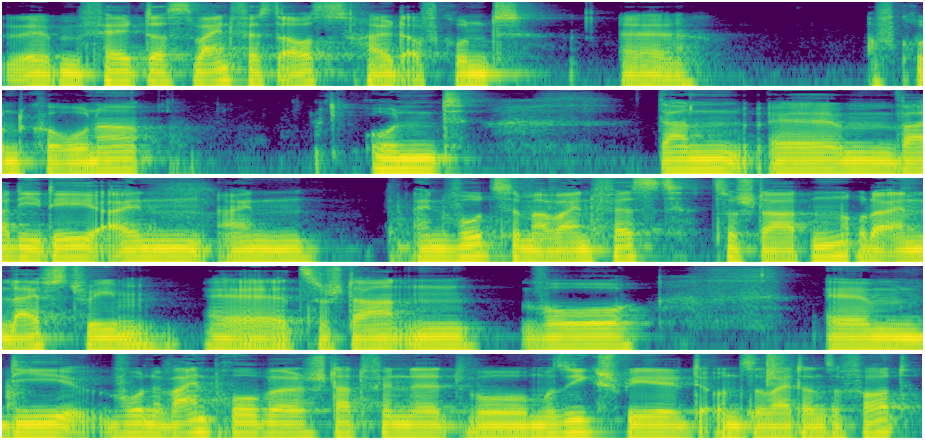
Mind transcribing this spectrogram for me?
ähm, fällt das Weinfest aus, halt aufgrund, äh, aufgrund Corona. Und dann ähm, war die Idee, ein, ein ein Wohnzimmerweinfest zu starten oder einen Livestream äh, zu starten, wo ähm, die, wo eine Weinprobe stattfindet, wo Musik spielt und so weiter und so fort.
